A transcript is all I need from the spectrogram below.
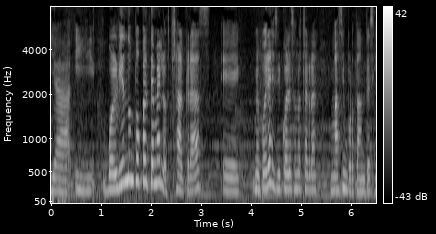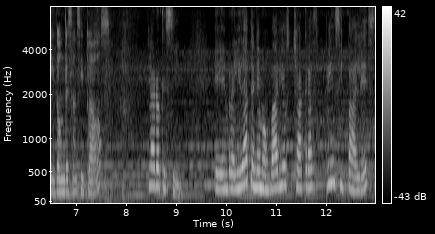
Ya, y volviendo un poco al tema de los chakras, eh, ¿me podrías decir cuáles son los chakras más importantes y dónde están situados? Claro que sí. En realidad tenemos varios chakras principales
